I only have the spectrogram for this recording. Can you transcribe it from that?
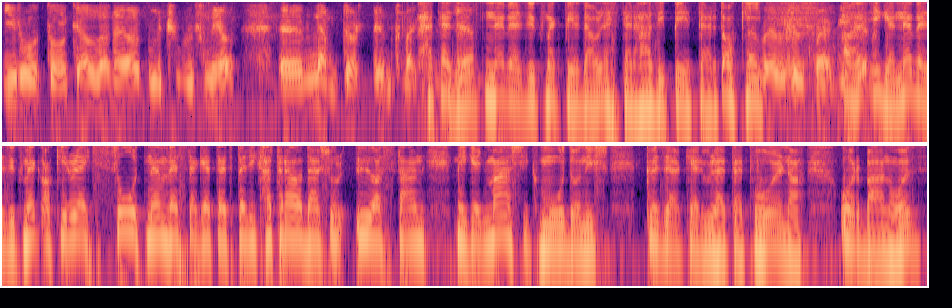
írótól kellene elbúcsúznia. Nem történt meg. Hát ez ugye? az, nevezzük meg például Eszterházi Pétert, aki... Nevezzük meg, igen. A, igen, nevezzük meg, akiről egy szót nem vesztegetett, pedig hát ráadásul ő aztán még egy másik módon is közel kerülhetett volna Orbánhoz,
